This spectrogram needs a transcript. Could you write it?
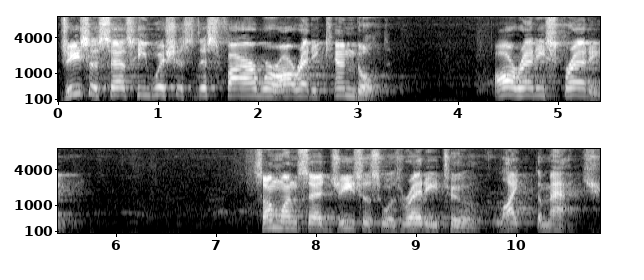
Jesus says he wishes this fire were already kindled, already spreading, Someone said Jesus was ready to light the match.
